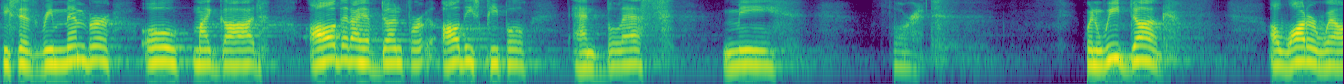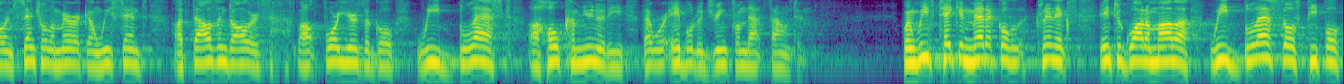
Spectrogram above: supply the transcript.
He says, Remember, oh my God, all that I have done for all these people, and bless me for it. When we dug a water well in Central America and we sent $1,000 about four years ago, we blessed a whole community that were able to drink from that fountain. When we've taken medical clinics into Guatemala, we bless those people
